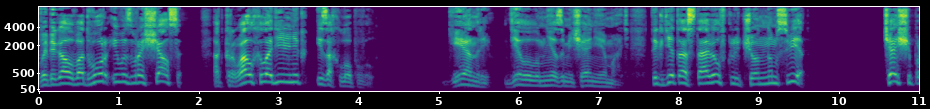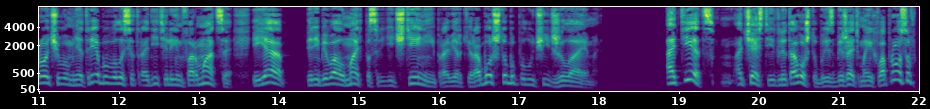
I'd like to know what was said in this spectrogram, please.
выбегал во двор и возвращался, открывал холодильник и захлопывал. «Генри», — делала мне замечание мать, — «ты где-то оставил включенным свет». Чаще прочего мне требовалась от родителей информация, и я перебивал мать посреди чтения и проверки работ, чтобы получить желаемое. Отец, отчасти и для того, чтобы избежать моих вопросов,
